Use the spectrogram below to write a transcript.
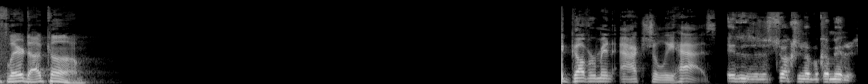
The government actually has. It is a destruction of a community.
